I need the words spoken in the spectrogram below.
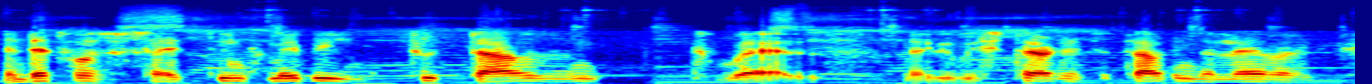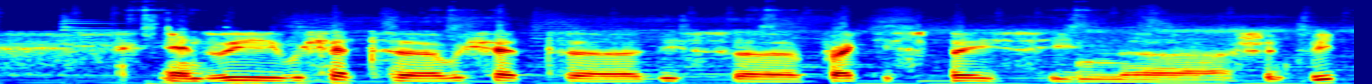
and that was I think maybe 2012. Maybe we started 2011, and we we had uh, we had uh, this uh, practice space in uh, Šentvid,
